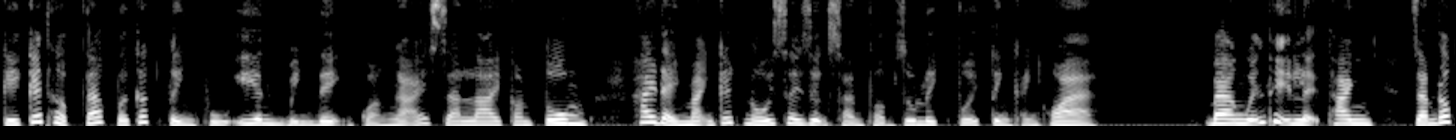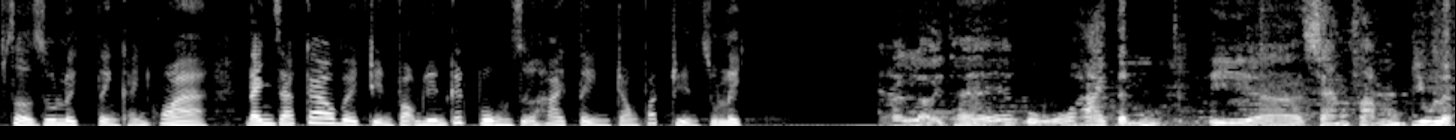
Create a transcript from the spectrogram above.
ký kết hợp tác với các tỉnh Phú Yên, Bình Định, Quảng Ngãi, Gia Lai, Con Tum, hay đẩy mạnh kết nối xây dựng sản phẩm du lịch với tỉnh Khánh Hòa. Bà Nguyễn Thị Lệ Thanh, Giám đốc Sở Du lịch tỉnh Khánh Hòa, đánh giá cao về triển vọng liên kết vùng giữa hai tỉnh trong phát triển du lịch. Lợi thế của hai tỉnh thì à, sản phẩm du lịch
